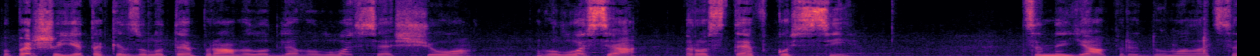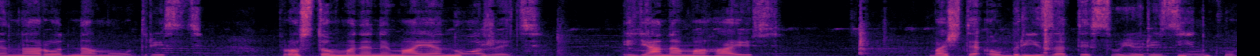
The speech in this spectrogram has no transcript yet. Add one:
По-перше, є таке золоте правило для волосся, що волосся росте в косі. Це не я придумала, це народна мудрість. Просто в мене немає ножиць, і я намагаюсь, бачите, обрізати свою різинку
